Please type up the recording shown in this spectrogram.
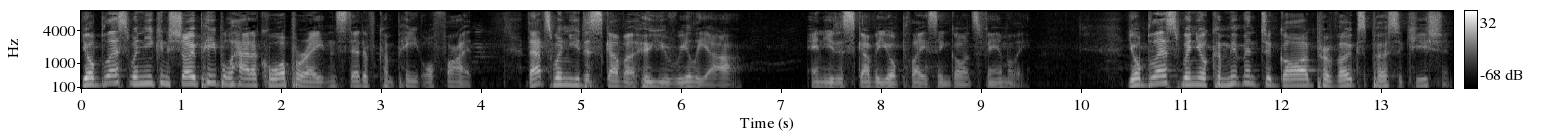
You're blessed when you can show people how to cooperate instead of compete or fight. That's when you discover who you really are and you discover your place in God's family. You're blessed when your commitment to God provokes persecution.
